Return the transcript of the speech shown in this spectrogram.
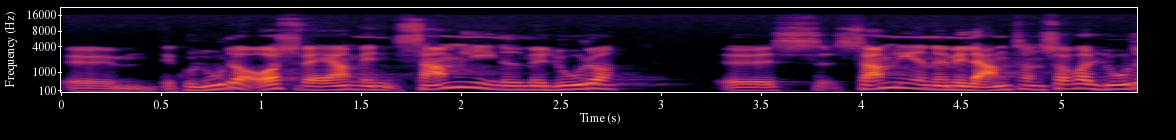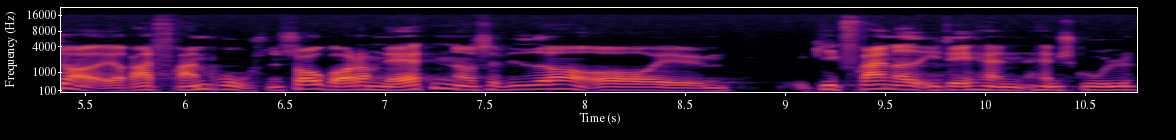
Øhm, det kunne Luther også være, men sammenlignet med Luther, øh, sammenlignet med Melanchthon, så var Luther øh, ret frembrusende, sov godt om natten og så videre, og øh, gik fremad i det, han, han skulle.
